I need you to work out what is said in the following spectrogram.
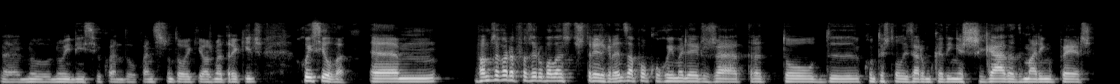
uh, no, no, início, quando, quando se juntou aqui aos matraquilhos. Rui Silva, um, vamos agora fazer o balanço dos três grandes, há pouco o Rui Malheiro já tratou de contextualizar um bocadinho a chegada de Marinho Pérez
